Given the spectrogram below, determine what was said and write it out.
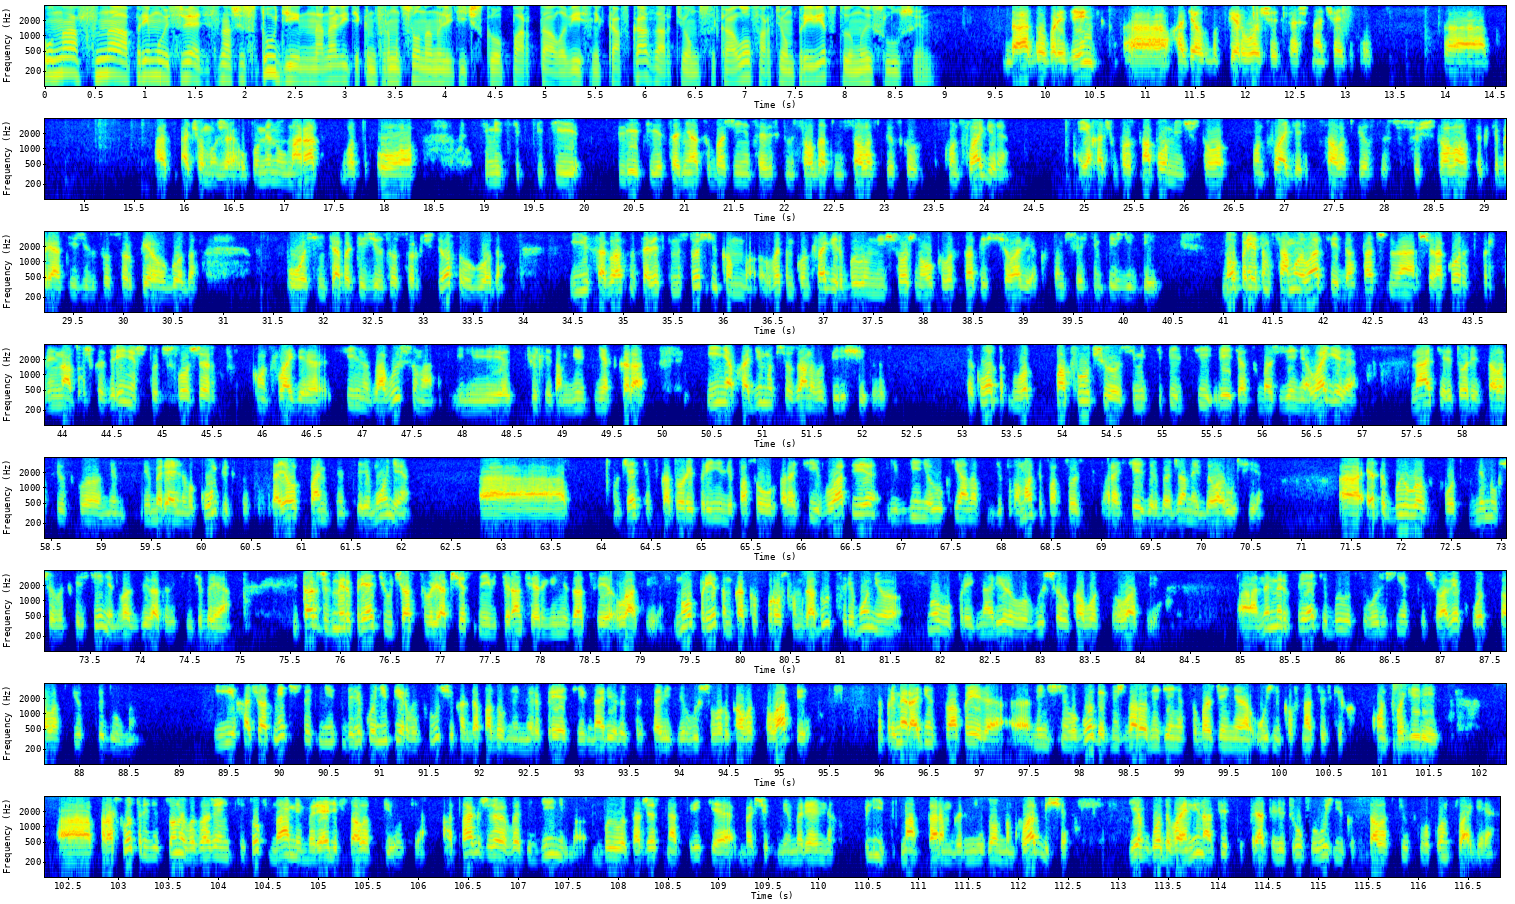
У нас на прямой связи с нашей студией аналитик информационно-аналитического портала «Вестник Кавказа» Артем Соколов. Артем, приветствую, мы слушаем. Да, добрый день. А, хотелось бы в первую очередь, конечно, начать с а, о, о чем уже упомянул Марат, вот о 75-летии со дня освобождения советскими солдатами Саласпилского концлагеря. Я хочу просто напомнить, что концлагерь Саласпилский существовал с октября 1941 года по сентябрь 1944 года. И согласно советским источникам, в этом концлагере было уничтожено около 100 тысяч человек, в том числе 7 тысяч детей. Но при этом в самой Латвии достаточно широко распространена точка зрения, что число жертв концлагеря сильно завышено, и чуть ли там не, несколько раз, и необходимо все заново пересчитывать. Так вот, вот по случаю 75-летия освобождения лагеря на территории Сталоспилского мемориального комплекса состоялась памятная церемония, э, участие в которой приняли посол России в Латвии Евгений Лукьянов, дипломаты посольств России, Азербайджана и Белоруссии – это было вот в минувшее воскресенье, 29 сентября. И также в мероприятии участвовали общественные ветеранские организации Латвии. Но при этом, как и в прошлом году, церемонию снова проигнорировало высшее руководство Латвии. А, на мероприятии было всего лишь несколько человек от Саласпилской думы. И хочу отметить, что это не, далеко не первый случай, когда подобные мероприятия игнорируют представители высшего руководства Латвии. Например, 11 апреля э, нынешнего года, в Международный день освобождения узников нацистских концлагерей, э, прошло традиционное возложение цветов на мемориале в Саласпилсе. А также в этот день было торжественное открытие больших мемориальных плит на старом гарнизонном кладбище, где в годы войны нацисты прятали трупы узников Саласпилского концлагеря.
